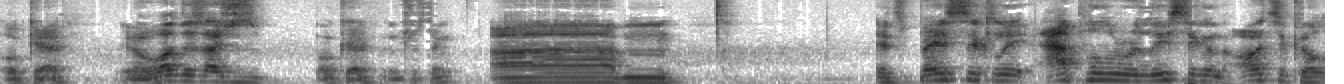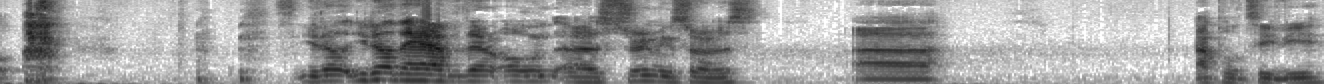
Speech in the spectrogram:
Okay. You know what? This actually okay. Interesting. Um. It's basically Apple releasing an article. you know, you know they have their own uh, streaming service, uh, Apple TV.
